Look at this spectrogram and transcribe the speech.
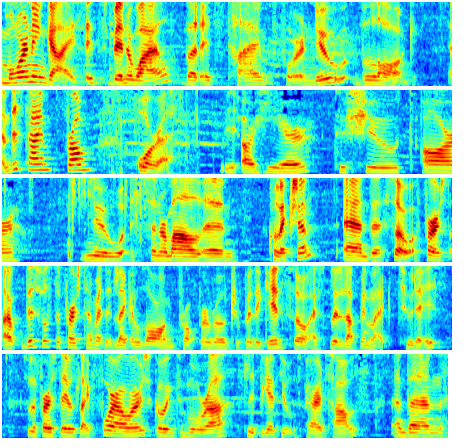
morning guys, it's been a while, but it's time for a new vlog. And this time from Åre. We are here to shoot our new Centermal um, collection. And uh, so first, I, this was the first time I did like a long proper road trip with the kids, so I split it up in like two days. So the first day was like four hours going to Mora, sleeping at Jon's parents' house, and then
